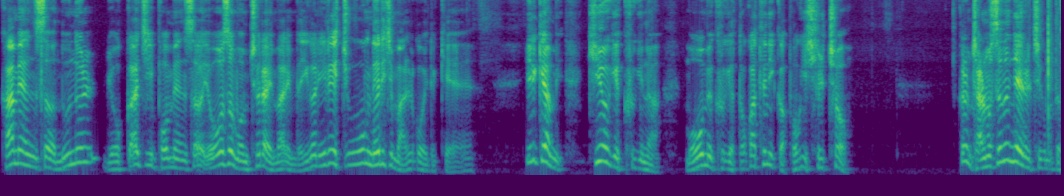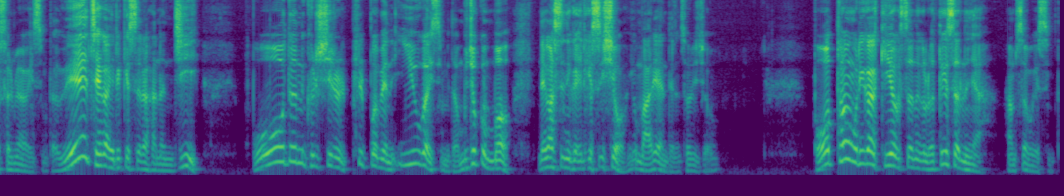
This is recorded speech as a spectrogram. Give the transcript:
가면서 눈을 요까지 보면서 요서 멈추라 이 말입니다. 이걸 이렇게 쭉 내리지 말고 이렇게 이렇게 하면 기억의 크기나 모음의 크기가 똑같으니까 보기 싫죠. 그럼 잘못 쓰는 예를 지금부터 설명하겠습니다. 왜 제가 이렇게 쓰라 하는지 모든 글씨를 필법에는 이유가 있습니다. 무조건 뭐 내가 쓰니까 이렇게 쓰시오. 이거 말이 안 되는 소리죠. 보통 우리가 기억 쓰는 걸 어떻게 썼느냐? 한번 써보겠습니다.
